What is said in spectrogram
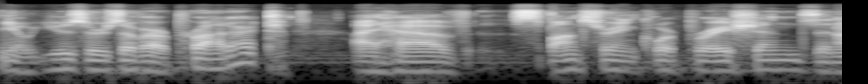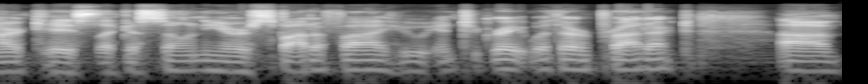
you know users of our product. I have sponsoring corporations, in our case, like a Sony or Spotify, who integrate with our product. Um,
